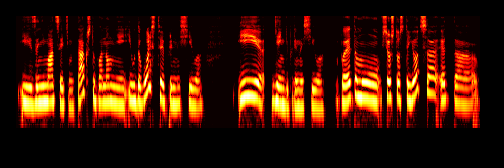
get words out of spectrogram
и заниматься этим так, чтобы оно мне и удовольствие приносило, и деньги приносило. Поэтому все, что остается, это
